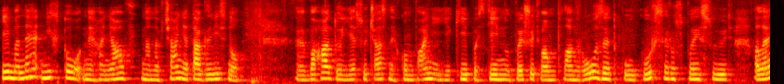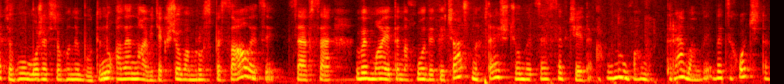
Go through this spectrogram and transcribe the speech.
І мене ніхто не ганяв на навчання. Так, звісно. Е, Багато є сучасних компаній, які постійно пишуть вам план розвитку, курси розписують, але цього може всього не бути. Ну але навіть якщо вам розписали це, це все, ви маєте знаходити час на те, щоб це все вчити. А воно вам треба, ви, ви це хочете?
